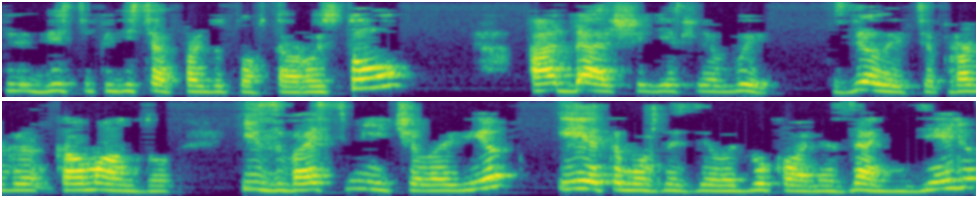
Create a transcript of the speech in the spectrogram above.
250 пойдут во второй стол, а дальше, если вы сделаете команду из 8 человек, и это можно сделать буквально за неделю,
